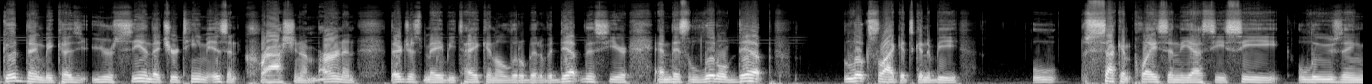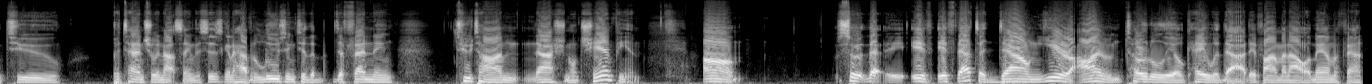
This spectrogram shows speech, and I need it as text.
good thing because you're seeing that your team isn't crashing and burning. They're just maybe taking a little bit of a dip this year, and this little dip looks like it's going to be second place in the SEC, losing to potentially not saying this is going to happen, losing to the defending two-time national champion. Um, so that if if that's a down year, I'm totally okay with that. If I'm an Alabama fan,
